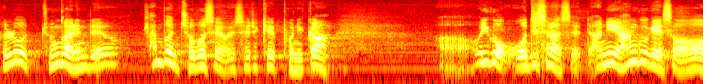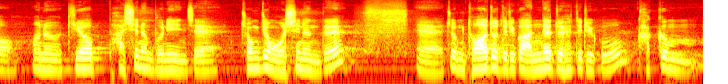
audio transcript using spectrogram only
별로 좋은 거 아닌데요. 한번 줘보세요. 그래서 이렇게 보니까 어, 이거 어디서 났어요? 아니 한국에서 어느 기업 하시는 분이 이제 종종 오시는데 예, 좀 도와도 드리고 안내도 해드리고 가끔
